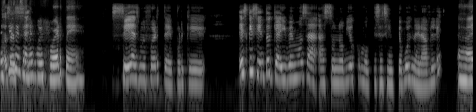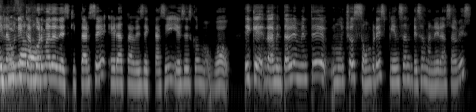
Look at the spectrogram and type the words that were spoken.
Es o que sea, esa escena sí, es muy fuerte. sí es muy fuerte, porque es que siento que ahí vemos a, a su novio como que se sintió vulnerable Ajá, y y la única forma de desquitarse era a través de Cassie y eso es como, wow. Y que lamentablemente muchos hombres piensan de esa manera, ¿sabes?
